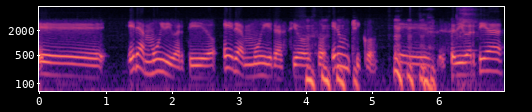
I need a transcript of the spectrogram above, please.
Eh, era muy divertido, era muy gracioso, era un chico. Eh, se divertía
